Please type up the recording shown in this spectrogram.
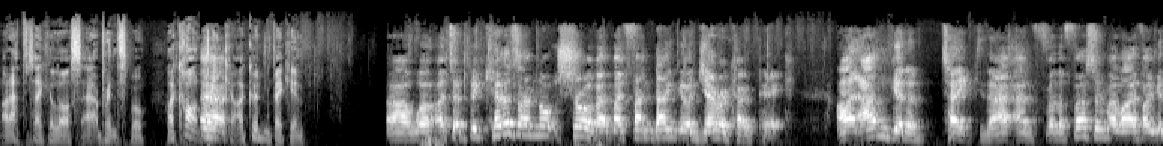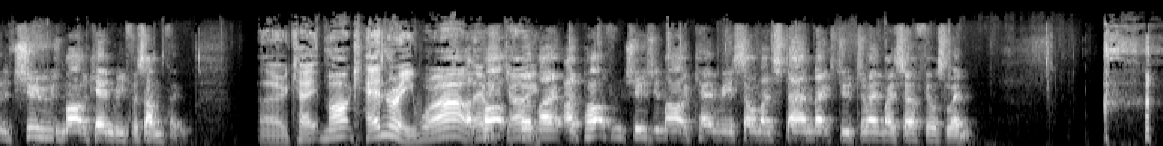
I'd have to take a loss out of principle. I can't pick. Uh. I couldn't pick him. Uh, well, because I'm not sure about my Fandango Jericho pick, I am going to take that, and for the first time in my life, I'm going to choose Mark Henry for something. Okay, Mark Henry. Wow, there apart, we go. From my, apart from choosing Mark Henry as someone I'd stand next to to make myself feel slim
